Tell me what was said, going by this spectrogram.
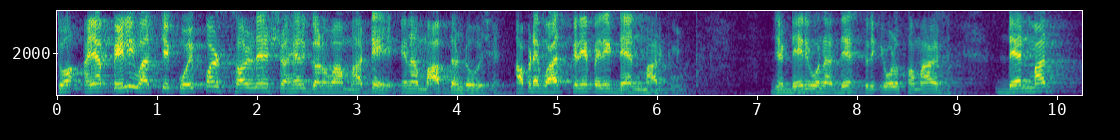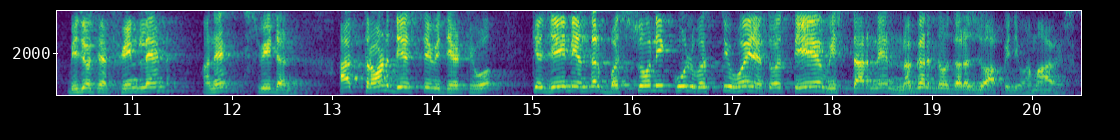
તો અહીંયા પહેલી વાત કે કોઈ પણ સ્થળને શહેર ગણવા માટે એના માપદંડો હોય છે. આપણે વાત કરીએ પહેલી ડેનમાર્કની, જે ડેરીઓના દેશ તરીકે ઓળખવામાં આવે છે. ડેનમાર્ક, બીજો છે ફિનલેન્ડ અને સ્વીડન. આ ત્રણ દેશ છે વિદ્યાર્થીઓ કે જેની અંદર બસોની કુલ વસ્તી હોય ને તો તે વિસ્તારને નગરનો દરજ્જો આપી દેવામાં આવે છે.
